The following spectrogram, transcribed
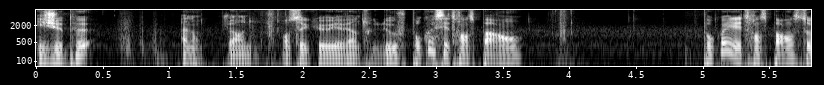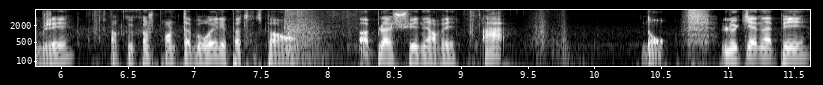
Et je peux... Ah non, dit. Je pensais qu'il y avait un truc de ouf. Pourquoi c'est transparent? Pourquoi il est transparent cet objet? Alors que quand je prends le tabouret il est pas transparent. Hop là je suis énervé. Ah Non. Le canapé,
